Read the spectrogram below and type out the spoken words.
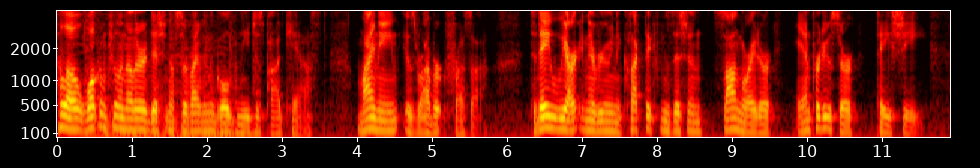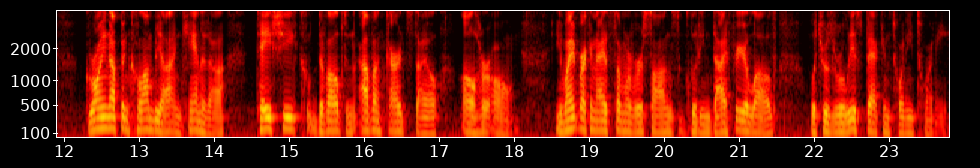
Hello, welcome to another edition of Surviving the Golden Ages podcast. My name is Robert Frezza. Today we are interviewing eclectic musician, songwriter, and producer Tei Shi. Growing up in Colombia and Canada, Tei Shi developed an avant garde style all her own. You might recognize some of her songs, including Die for Your Love, which was released back in 2020.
